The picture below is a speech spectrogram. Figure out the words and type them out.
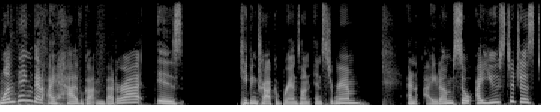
One thing that I have gotten better at is keeping track of brands on Instagram and items. So I used to just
